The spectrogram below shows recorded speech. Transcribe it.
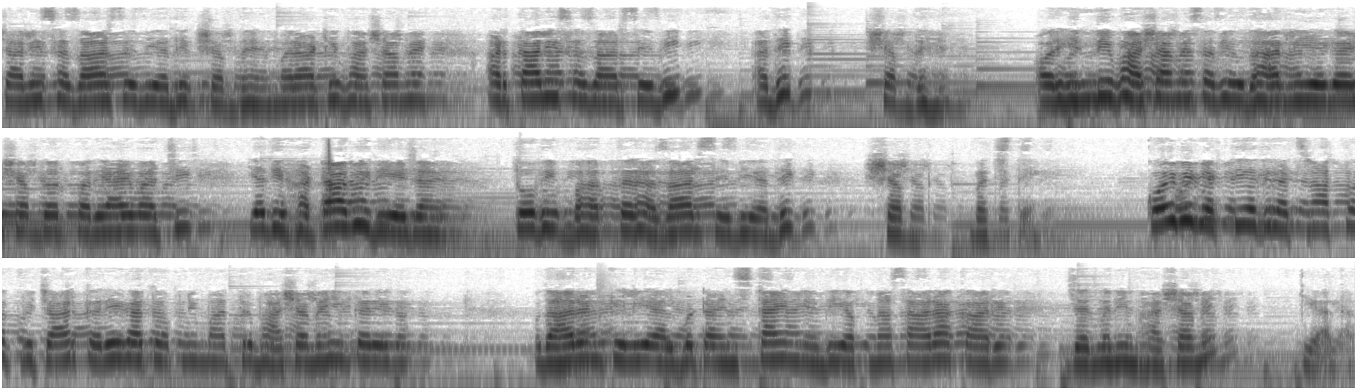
चालीस हज़ार से भी अधिक शब्द हैं। मराठी भाषा में अड़तालीस हज़ार से भी अधिक शब्द हैं। और हिंदी भाषा में सभी उधार लिए गए शब्द और पर्यायवाची यदि हटा भी दिए जाएँ तो भी बहत्तर हज़ार से भी अधिक शब्द बचते हैं। कोई भी व्यक्ति यदि रचनात्मक विचार करेगा तो अपनी मातृभाषा में ही करेगा। उदाहरण के लिए अल्बर्ट आइंस्टाइन ने भी अपना सारा कार्य जर्मनी भाषा में किया था।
